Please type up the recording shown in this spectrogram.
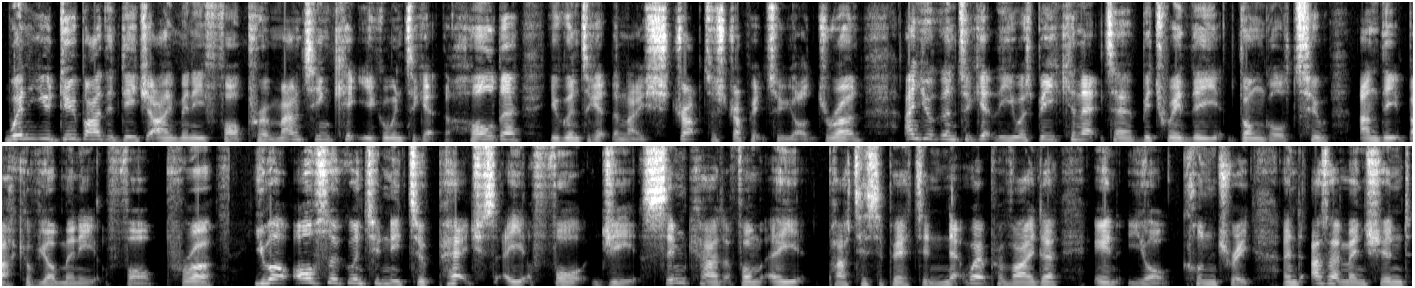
When you do buy the DJI Mini 4 Pro mounting kit, you're going to get the holder, you're going to get the nice strap to strap it to your drone, and you're going to get the USB connector between the dongle 2 and the back of your Mini 4 Pro. You are also going to need to purchase a 4G SIM card from a participating network provider in your country. And as I mentioned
